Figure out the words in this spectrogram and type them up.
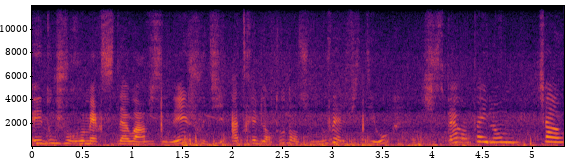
et donc je vous remercie de l'avoir visionné. Je vous dis à très bientôt dans une nouvelle vidéo. J'espère en Thaïlande. Ciao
